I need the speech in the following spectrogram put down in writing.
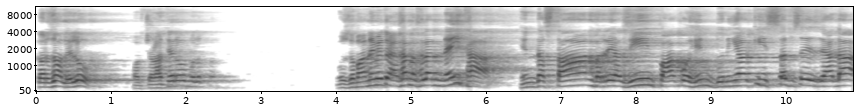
قرضہ لے لو اور چڑھاتے رہو ملک پر۔ اس زمانے میں تو ایسا مسئلہ نہیں تھا۔ ہندوستان بر عظیم پاک و ہند دنیا کی سب سے زیادہ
